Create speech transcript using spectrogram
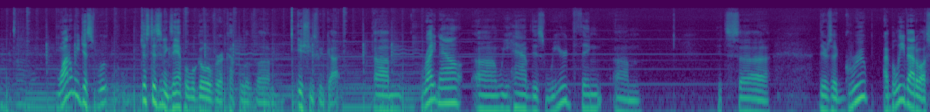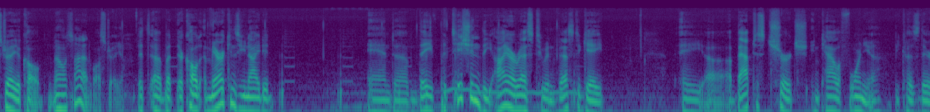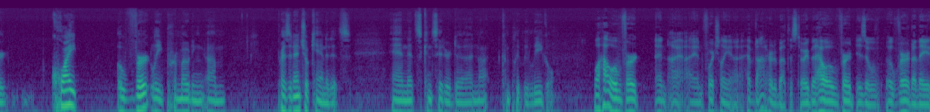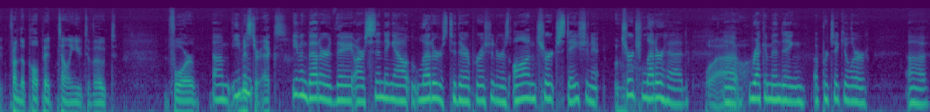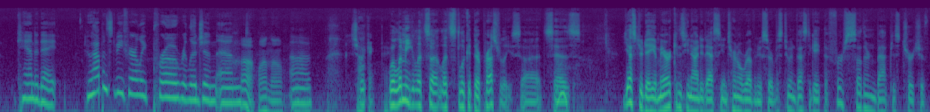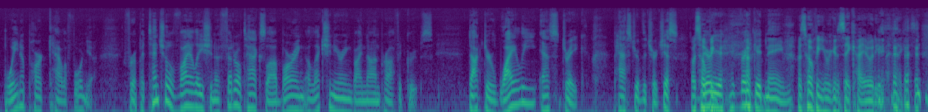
why don't we just, w- just as an example, we'll go over a couple of um, issues we've got. Um, right now, uh, we have this weird thing. Um, it's uh, there's a group, I believe, out of Australia called. No, it's not out of Australia. It's uh, but they're called Americans United, and um, they petitioned the IRS to investigate a uh, a Baptist church in California because they're quite overtly promoting um, presidential candidates, and it's considered uh, not completely legal. Well, how overt? And I, I unfortunately uh, have not heard about this story. But how overt is o- overt? Are they from the pulpit telling you to vote for Um, even Mr. X. even better, they are sending out letters to their parishioners on church station, church letterhead, Wow. uh, recommending a particular uh, candidate who happens to be fairly pro-religion and oh well, no. uh, Shocking. Well, let me let's uh, let's look at their press release. Uh, it says, yesterday, Americans United asked the Internal Revenue Service to investigate the First Southern Baptist Church of Buena Park, California, for a potential violation of federal tax law barring electioneering by nonprofit groups. Dr. Wiley S. Drake, pastor of the church. Yes, I was very, hoping- very good name. I was hoping you were going to say coyote. I guess.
